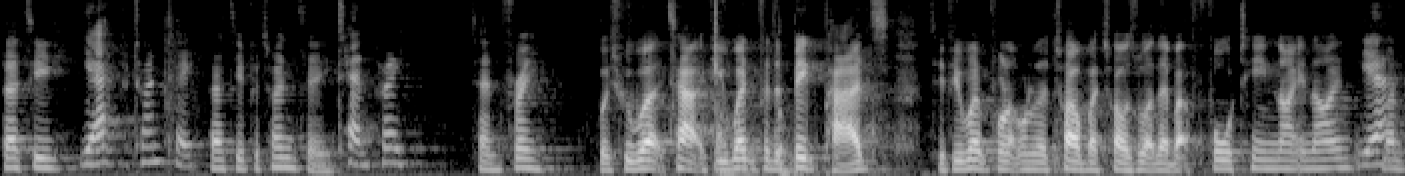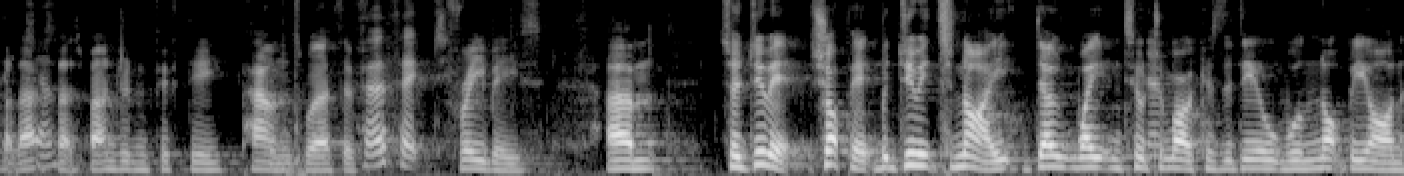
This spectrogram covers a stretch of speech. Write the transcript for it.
30, Yeah, for 20. 30 for 20. 10 free. 10 free. Which we worked out if you went for the big pads. So if you went for like one of the 12 by 12s, what are they about 14.99? Yeah, about that. so. that's about 150 pounds worth of Perfect. freebies. Um, so do it, shop it, but do it tonight. Don't wait until No. tomorrow because the deal will not be on.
